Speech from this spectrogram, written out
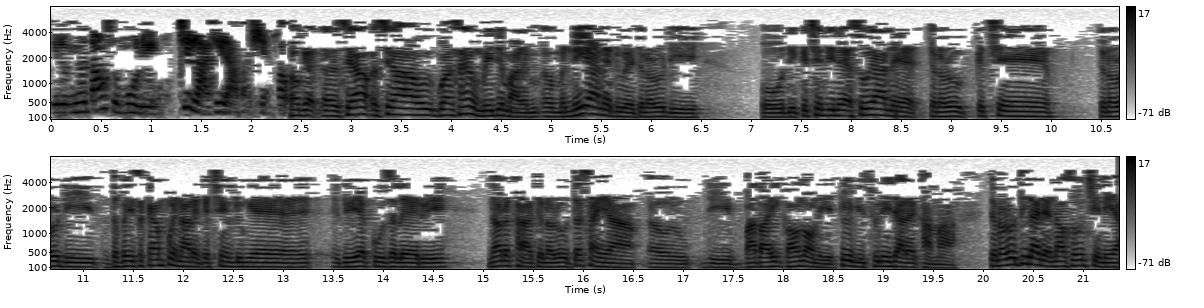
ဒီလိုမျိုးတောင်းဆိုမှုတွေ ဖြစ်လာခဲ့တာပါရှင်ဟုတ်ဟုတ်ကဲ့ ဆရာဆရာကွမ်ဆိုင်ကို မေးချင်ပါတယ် မနေ့ကနဲ့တူရကျွန်တော်တို့ဒီဟိုဒီကချင်ပြည်နယ်အစိုးရနဲ့ကျွန်တော်တို့ကချင်ကျွန်တော်တို့ဒီတပိတ်စကမ်းဖွင့်ထားတဲ့ ကချင်လူငယ်တွေရဲ့ ကိုယ်စားလှယ်တွေ နောက်တစ်ခါကျွန်တော်တို့သက်ဆိုင်ရာဟိုဒီဘာသာရေးခေါင်းဆောင်တွေ တွေ့ပြီးဆွေးနွေးကြတဲ့အခါမှာ ကျွန်တော်တို့ သိလိုက်တဲ့ နောက်ဆုံးအခြေအနေက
